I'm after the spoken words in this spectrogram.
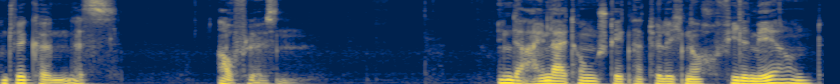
und wir können es auflösen. In der Einleitung steht natürlich noch viel mehr und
